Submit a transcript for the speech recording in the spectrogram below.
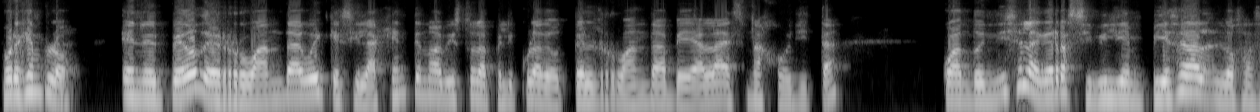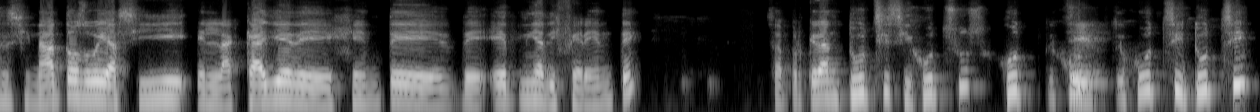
Por ejemplo, en el pedo de Ruanda, güey, que si la gente no ha visto la película de Hotel Ruanda, véala, es una joyita. Cuando inicia la guerra civil y empiezan los asesinatos, güey, así en la calle de gente de etnia diferente. O sea, porque eran Tutsis y Hutsus, Hut, Hutsi, Tutsi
